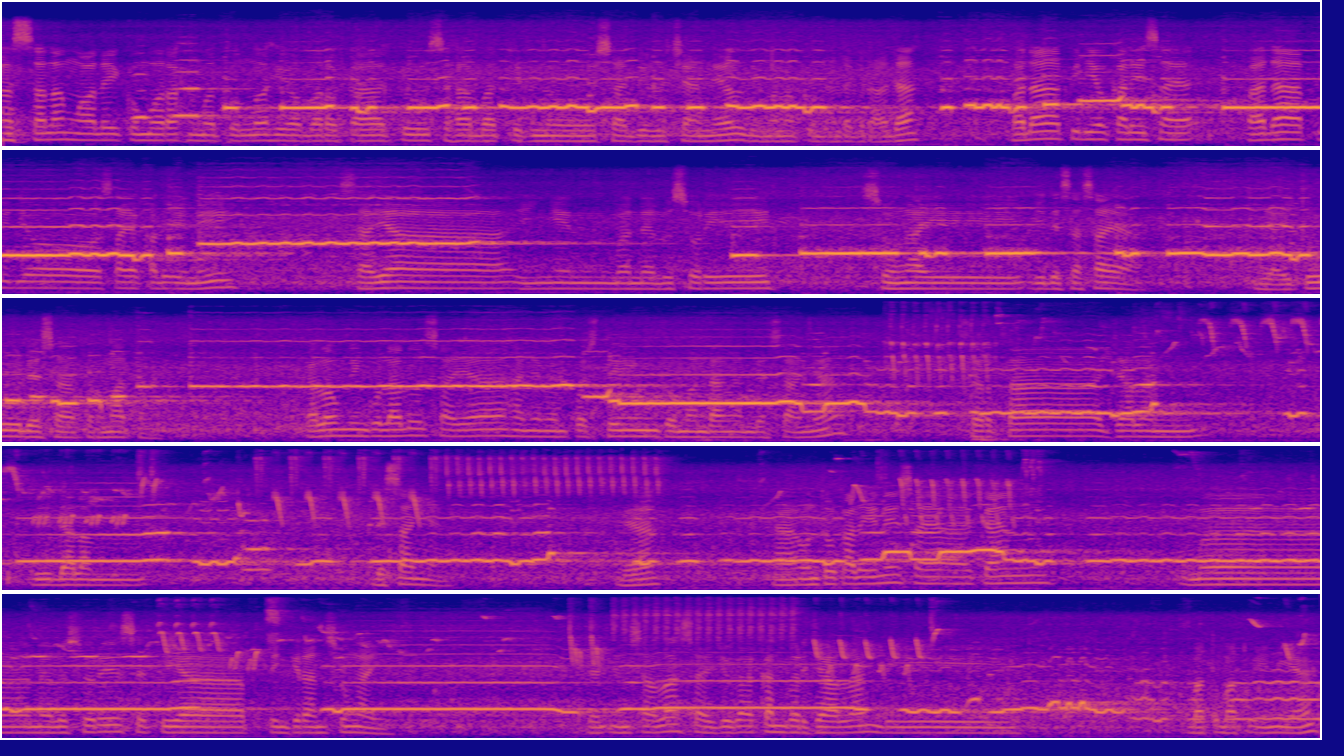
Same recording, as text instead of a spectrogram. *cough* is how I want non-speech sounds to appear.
Assalamualaikum warahmatullahi wabarakatuh Sahabat Ibnu Sabil Channel di mana pun anda berada. Pada video kali saya pada video saya kali ini Saya ingin menelusuri sungai di desa saya Yaitu desa Permata. Kalau minggu lalu saya hanya memposting pemandangan desanya Serta jalan di dalam desanya ya. Nah untuk kali ini saya akan menelusuri setiap pinggiran sungai. Dan insya Allah saya juga akan berjalan di batu-batu ini ya.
